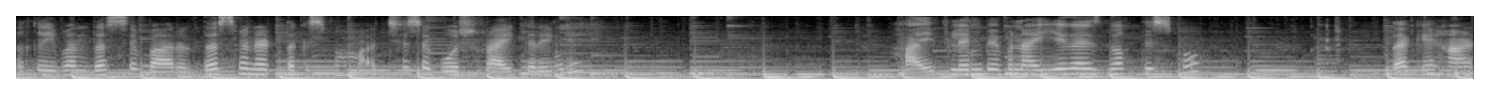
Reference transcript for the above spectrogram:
तकरीबन 10 से 12 10 मिनट तक इसको हम अच्छे से गोश्त फ्राई करेंगे। हाई फ्लेम पे बनाइएगा इस वक्त इसको, ताकि हाँ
